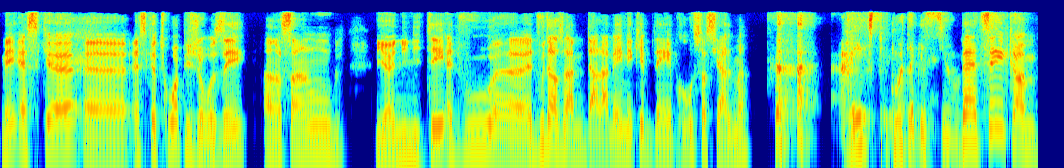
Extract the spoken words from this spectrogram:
Mais est-ce que euh, est-ce que toi puis José ensemble, il y a une unité? Êtes-vous euh, êtes-vous dans la même équipe d'impro socialement? Réexplique-moi ta question. Ben tu sais comme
